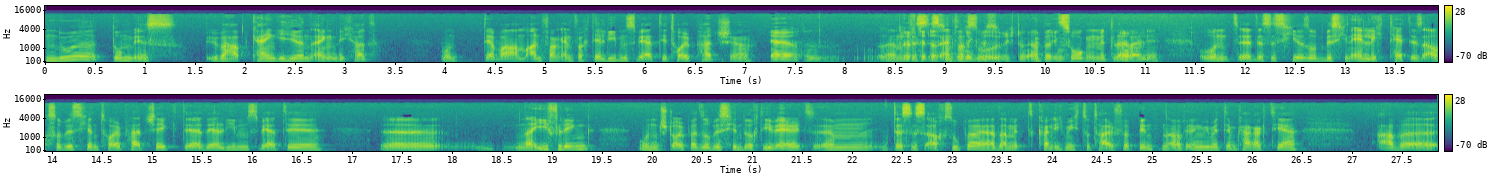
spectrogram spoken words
nur dumm ist, überhaupt kein Gehirn eigentlich hat. Der war am Anfang einfach der liebenswerte Tollpatsch, ja. Ja, ja, dann Ähm, Driftet das das ist in einfach so eine gewisse so Richtung ab, überzogen mittlerweile. Und äh, das ist hier so ein bisschen ähnlich. Ted ist auch so ein bisschen tollpatschig, der, der liebenswerte äh, Naivling und stolpert so ein bisschen durch die Welt. Ähm, das ist auch super, ja, damit kann ich mich total verbinden, auch irgendwie mit dem Charakter. Aber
